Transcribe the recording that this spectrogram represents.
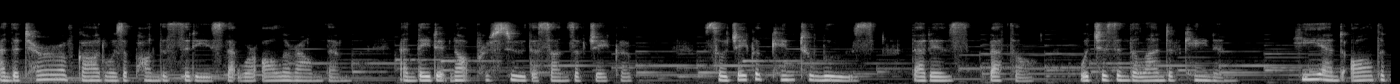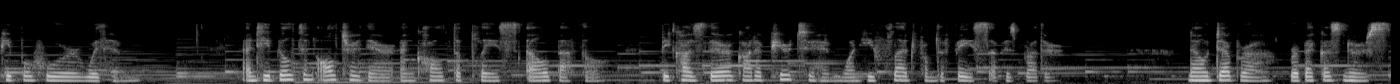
and the terror of God was upon the cities that were all around them, and they did not pursue the sons of Jacob. So Jacob came to Luz, that is, Bethel, which is in the land of Canaan, he and all the people who were with him. And he built an altar there and called the place El Bethel, because there God appeared to him when he fled from the face of his brother. Now Deborah, Rebekah's nurse,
